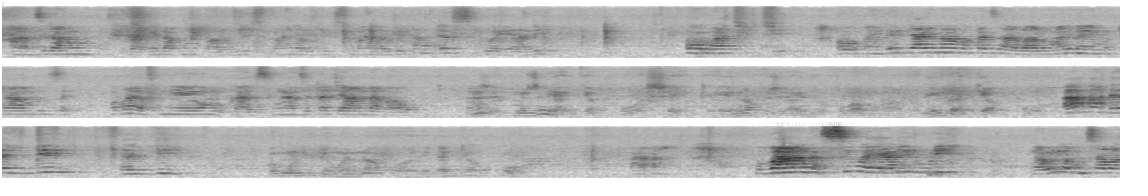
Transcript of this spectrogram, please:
bamusaba sente anziramu bagenda kumpa lulisimanya lulisimanya luli ate siwe yali oba kiki engeri gyalina abakazi abalumanyi naye mutambuze oba yafunyeyo omukazi nga nze takyandabawo muzeeyi ajja kukuwa sente ennaku zirayinza okuba mwavu naye ng'ajja kukuwa aa eddi eddi bwe muliddemu ennaku wali ajja kukuwa kubanga si bwe yali luli nga luli omusaba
